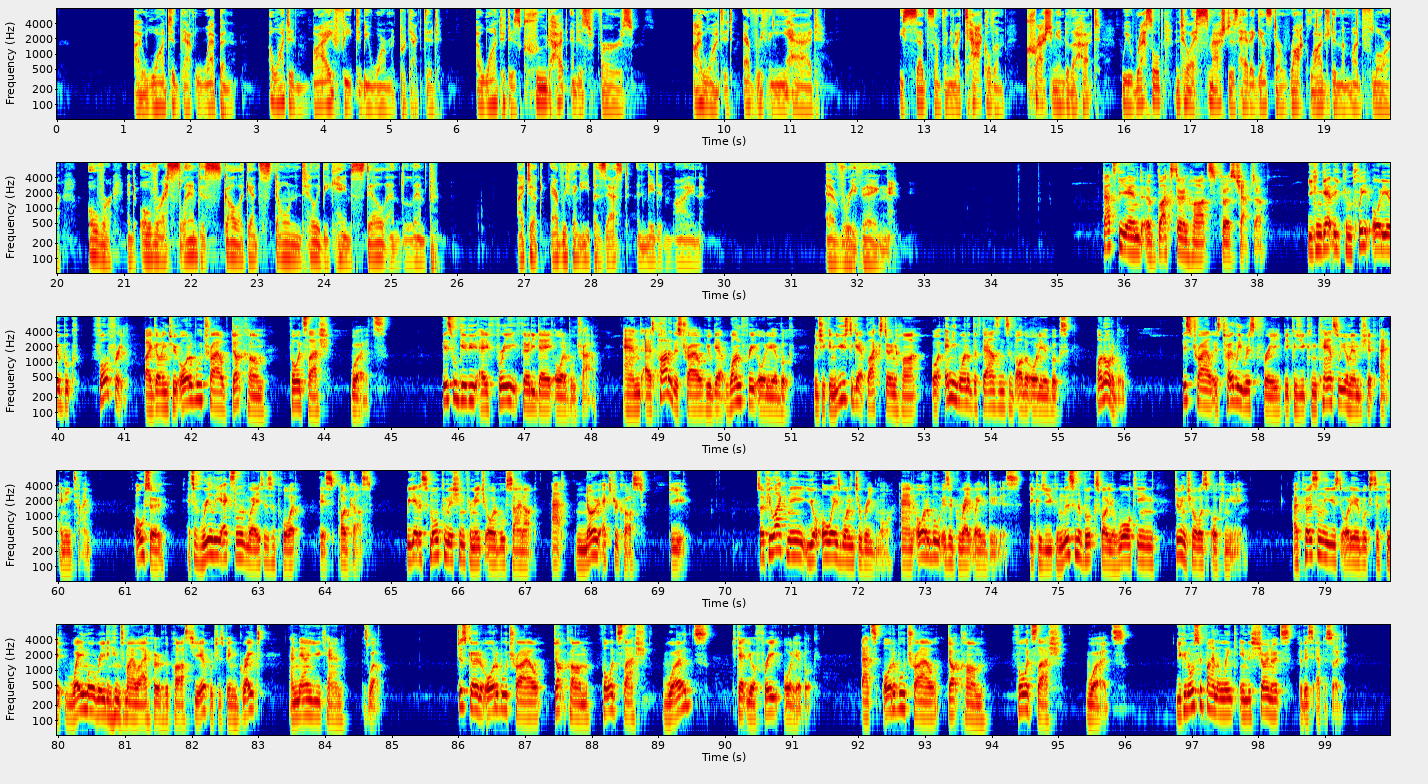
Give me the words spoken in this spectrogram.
I wanted that weapon. I wanted my feet to be warm and protected. I wanted his crude hut and his furs. I wanted everything he had. He said something and I tackled him, crashing into the hut. We wrestled until I smashed his head against a rock lodged in the mud floor. Over and over, I slammed his skull against stone until he became still and limp. I took everything he possessed and made it mine everything. That's the end of Blackstone Heart's first chapter. You can get the complete audiobook for free by going to audibletrial.com forward slash words. This will give you a free 30 day Audible trial. And as part of this trial, you'll get one free audiobook, which you can use to get Blackstone Heart or any one of the thousands of other audiobooks on Audible. This trial is totally risk free because you can cancel your membership at any time. Also, it's a really excellent way to support this podcast. We get a small commission from each Audible sign up at no extra cost to you. So if you're like me, you're always wanting to read more, and Audible is a great way to do this because you can listen to books while you're walking, doing chores, or commuting. I've personally used audiobooks to fit way more reading into my life over the past year, which has been great, and now you can as well. Just go to audibletrial.com forward slash words to get your free audiobook. That's audibletrial.com forward slash words. You can also find a link in the show notes for this episode.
